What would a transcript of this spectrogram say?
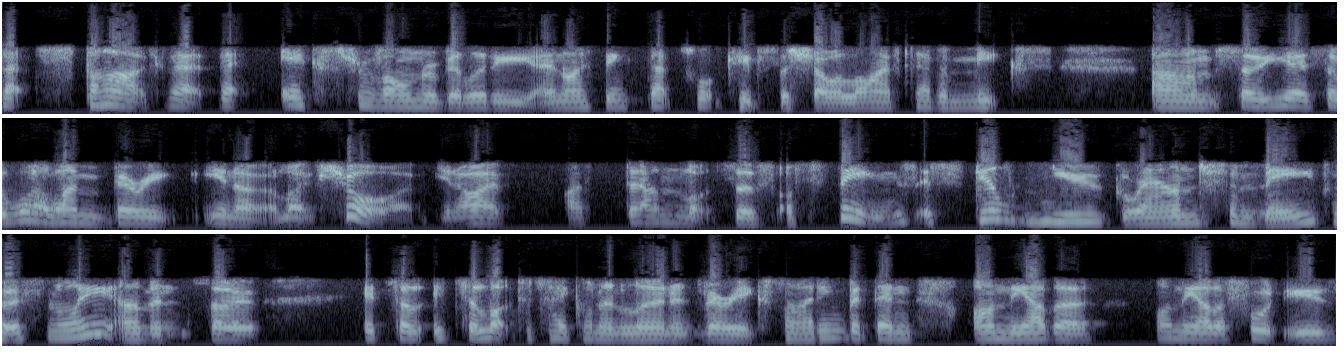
that spark, that that extra vulnerability, and I think that's what keeps the show alive. To have a mix. Um, so yeah. So while I'm very, you know, like sure, you know, I've I've done lots of, of things. It's still new ground for me personally, um, and so it's a it's a lot to take on and learn, and very exciting. But then on the other on the other foot is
